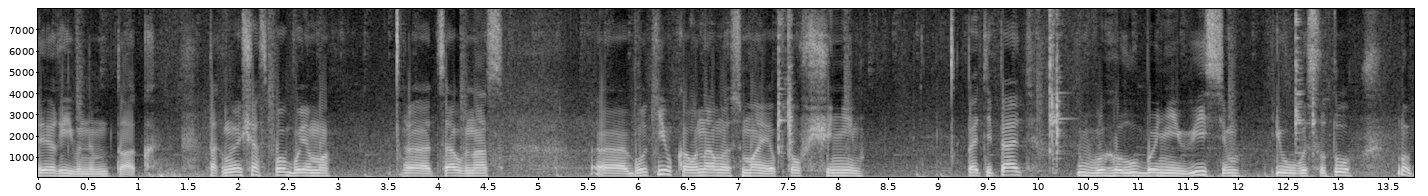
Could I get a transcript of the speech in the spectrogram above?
е, рівним. Так, так ну і зараз спробуємо. Е, це в нас е, бруківка, вона в нас має в товщині 5,5, в глибині 8 і у висоту ну,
